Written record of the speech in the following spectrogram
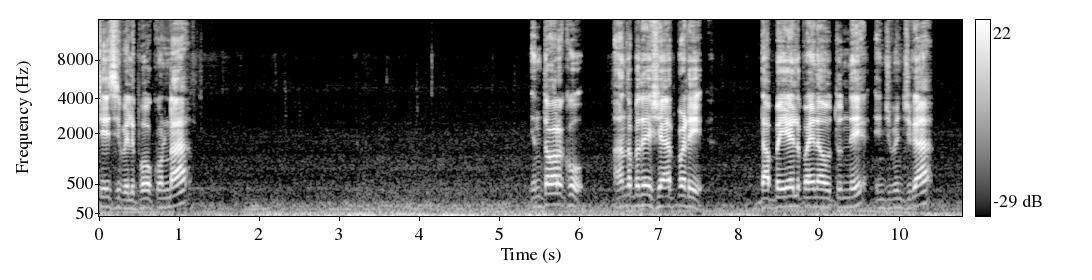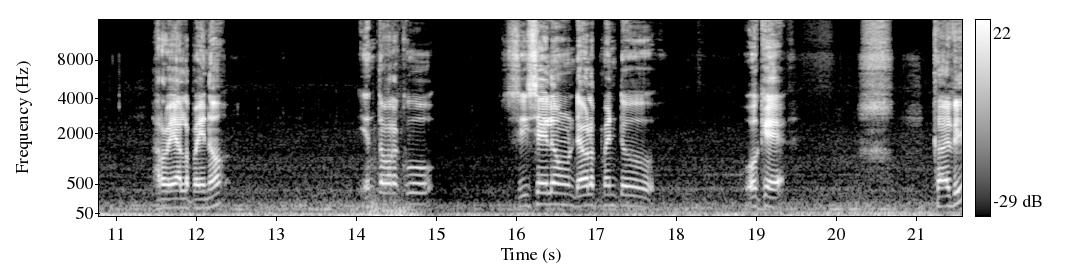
చేసి వెళ్ళిపోకుండా ఇంతవరకు ఆంధ్రప్రదేశ్ ఏర్పడి డెబ్బై ఏళ్ళ పైన అవుతుంది ఇంచుమించుగా అరవై ఏళ్ళ పైన. ఇంతవరకు శ్రీశైలం డెవలప్మెంటు ఓకే. కానీ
